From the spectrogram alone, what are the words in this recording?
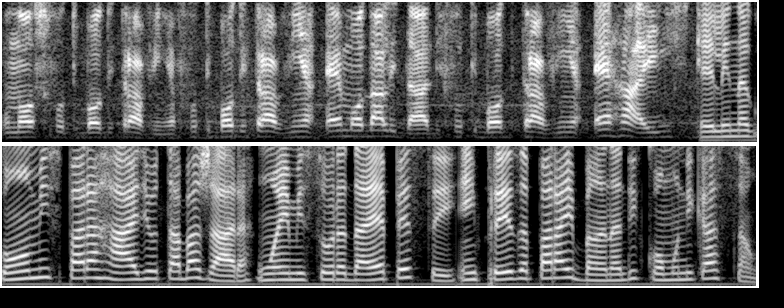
o nosso futebol de travinha. Futebol de travinha é modalidade, futebol de travinha é raiz. Helena Gomes para a Rádio Tabajara, uma emissora da EPC, Empresa Paraibana de Comunicação.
